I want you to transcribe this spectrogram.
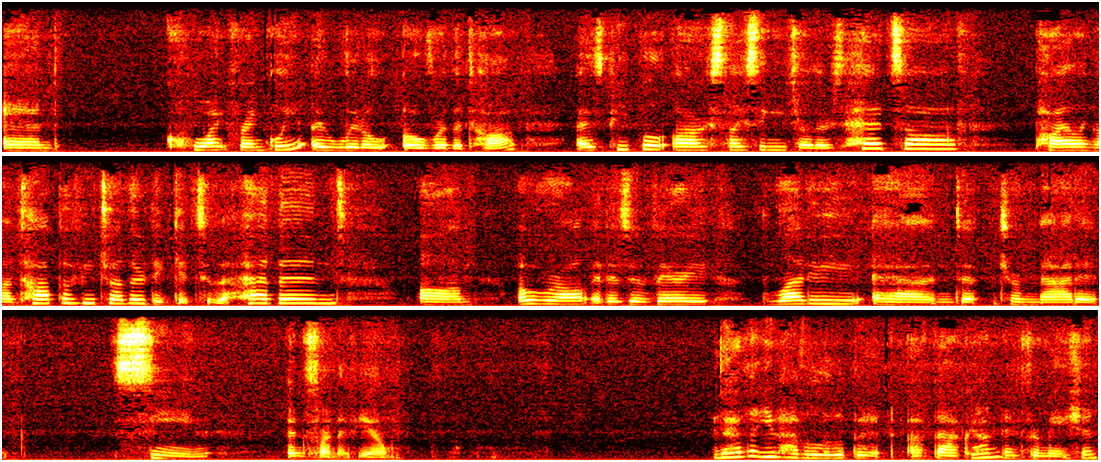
and, quite frankly, a little over the top, as people are slicing each other's heads off, piling on top of each other to get to the heavens. Um, overall, it is a very bloody and dramatic scene in front of you. Now that you have a little bit of background information,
